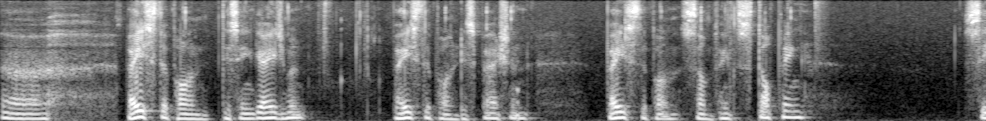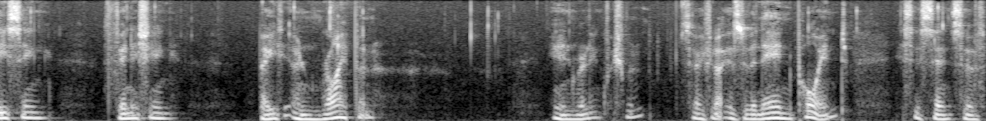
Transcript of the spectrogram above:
Uh, based upon disengagement, based upon dispassion, based upon something stopping, ceasing, finishing, and ripen in relinquishment. So if you like, there's an end point, it's a sense of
